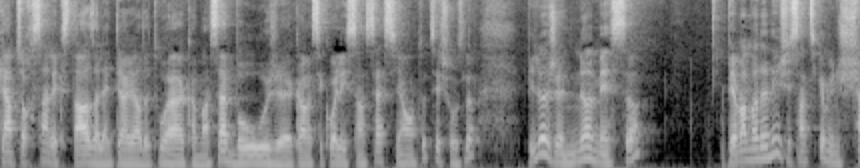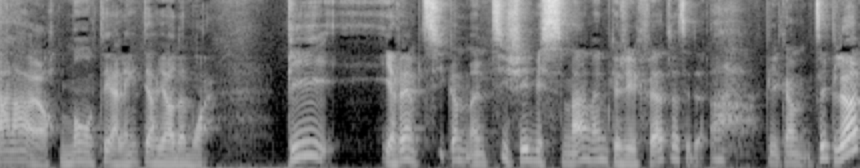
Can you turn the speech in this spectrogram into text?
quand tu ressens l'extase à l'intérieur de toi, comment ça bouge, comment c'est quoi les sensations, toutes ces choses-là. Puis là, je nommais ça. Puis à un moment donné, j'ai senti comme une chaleur monter à l'intérieur de moi. Puis il y avait un petit comme un petit gémissement même que j'ai fait là, de ah, puis comme tu sais, puis là,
